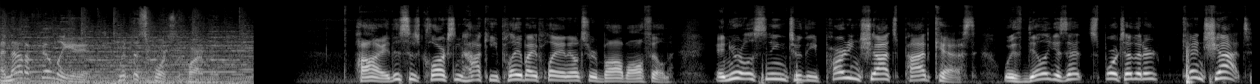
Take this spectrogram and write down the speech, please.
and not affiliated with the sports department. Hi, this is Clarkson Hockey play by play announcer Bob Alfeld, and you're listening to the Parting Schotts podcast with Daily Gazette sports editor Ken Schott.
